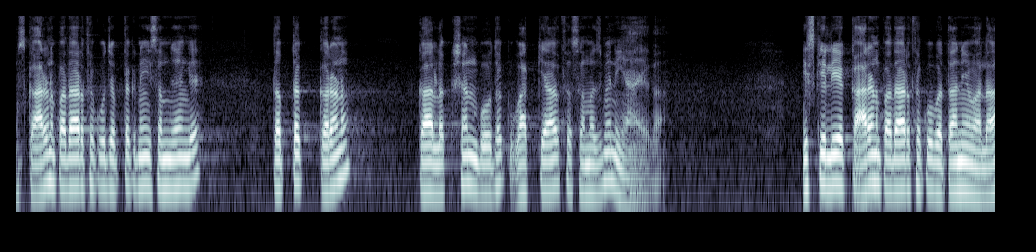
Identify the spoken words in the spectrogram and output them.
उस कारण पदार्थ को जब तक नहीं समझेंगे, तब तक करण का लक्षण बोधक वाक्यार्थ समझ में नहीं आएगा। इसके लिए कारण पदार्थ को बताने वाला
